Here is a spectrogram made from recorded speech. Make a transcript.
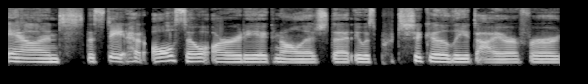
And the state had also already acknowledged that it was particularly dire for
